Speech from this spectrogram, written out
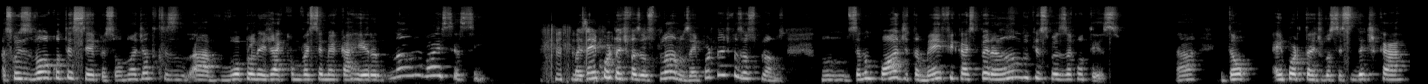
as coisas vão acontecer, pessoal. Não adianta que vocês, ah, vou planejar como vai ser minha carreira. Não, não vai ser assim. Mas é importante fazer os planos? É importante fazer os planos. Você não pode também ficar esperando que as coisas aconteçam. Tá? Então, é importante você se dedicar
